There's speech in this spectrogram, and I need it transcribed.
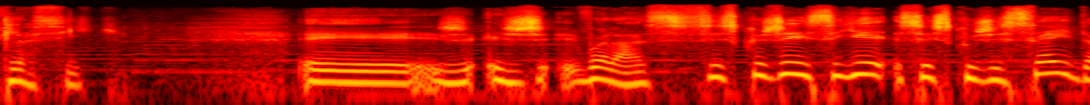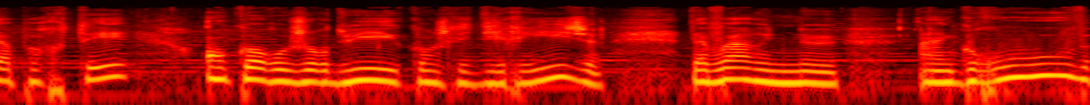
classiques. Et voilà, c'est ce que j'ai essayé, c'est ce que j'essaye d'apporter encore aujourd'hui quand je les dirige, d'avoir un groove,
